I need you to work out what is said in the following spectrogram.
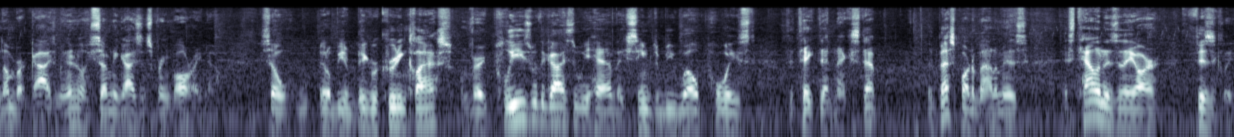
number of guys. I mean, there's only 70 guys in spring ball right now. So it'll be a big recruiting class. I'm very pleased with the guys that we have. They seem to be well poised to take that next step. The best part about them is, as talented as they are physically,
